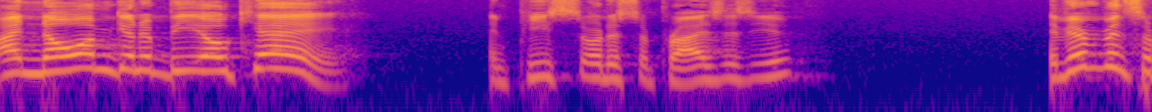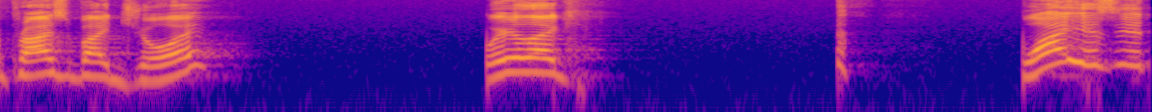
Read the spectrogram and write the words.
I know I'm going to be okay. And peace sort of surprises you. Have you ever been surprised by joy? Where you're like, why is it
